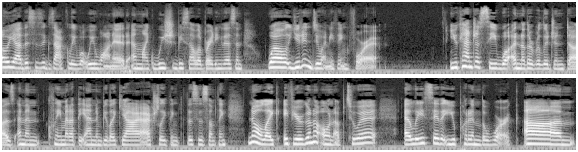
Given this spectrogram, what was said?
oh yeah, this is exactly what we wanted and like we should be celebrating this and well, you didn't do anything for it. You can't just see what another religion does and then claim it at the end and be like, yeah, I actually think this is something. No, like if you're to own up to it, at least say that you put in the work. Um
